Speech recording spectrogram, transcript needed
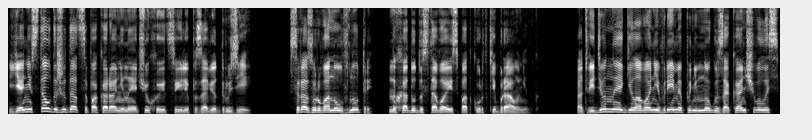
Я не стал дожидаться, пока раненый очухается или позовет друзей. Сразу рванул внутрь, на ходу доставая из-под куртки Браунинг. Отведенное Геловане время понемногу заканчивалось,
